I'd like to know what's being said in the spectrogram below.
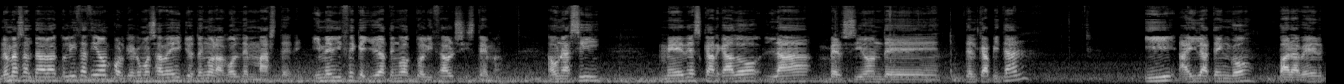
No me ha saltado la actualización porque, como sabéis, yo tengo la Golden Master y me dice que yo ya tengo actualizado el sistema. Aún así, me he descargado la versión de, del Capitán y ahí la tengo para ver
